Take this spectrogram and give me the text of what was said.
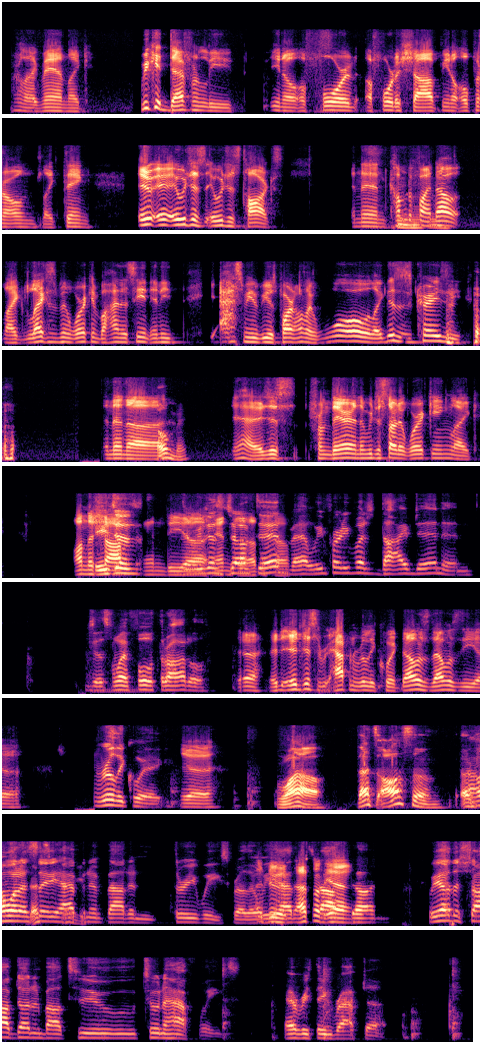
We are like, man, like we could definitely you know afford afford a shop, you know, open our own like thing. It it, it was just it was just talks, and then come to find Mhm. out like Lex has been working behind the scene and he, he asked me to be his partner. I was like, whoa, like this is crazy. and then uh oh man, yeah, it just from there, and then we just started working like on the He shop just- and the Dude, uh, we just and jumped other in, shop. man. We pretty much dived in and just went full throttle Yeah, it, it just happened really quick. That was that was the uh really quick. yeah wow, that's awesome. I Uh, want to that's say it great. happened in about in three weeks, brother. We dude, had the that's what- shop yeah. done. We had the shop done in about two two and a half weeks. Everything wrapped up.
